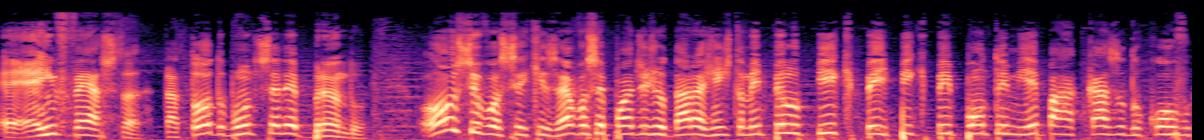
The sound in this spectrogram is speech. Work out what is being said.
é, é, em festa, tá todo mundo celebrando. Ou se você quiser, você pode ajudar a gente também pelo PicPay, picpay.me Casa do Corvo.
